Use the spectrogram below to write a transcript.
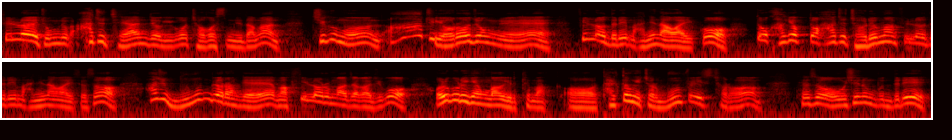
필러의 종류가 아주 제한적이고 적었습니다만 지금은 아주 여러 종류의 필러들이 많이 나와 있고 또 가격도 아주 저렴한 필러들이 많이 나와 있어서 아주 무분별하게 막 필러를 맞아 가지고 얼굴이 그냥 막 이렇게 막 어, 달덩이처럼 문페이스처럼 돼서 오시는 분들이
